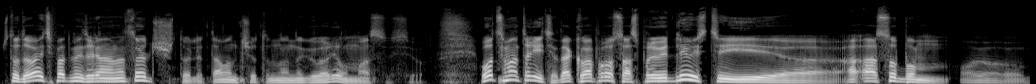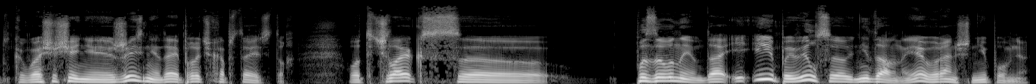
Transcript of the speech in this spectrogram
Что, давайте по Дмитрию Анатольевичу, что ли? Там он что-то наговорил массу всего. Вот смотрите, да, к вопросу о справедливости и э, о особом э, как бы, ощущении жизни, да, и прочих обстоятельствах. Вот человек с э, позывным, да, и, и появился недавно, я его раньше не помню.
